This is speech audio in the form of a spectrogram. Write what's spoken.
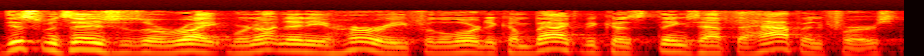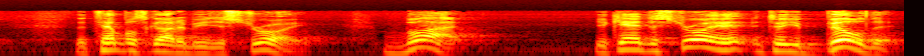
dispensations are right, we're not in any hurry for the Lord to come back because things have to happen first. The temple's got to be destroyed. But you can't destroy it until you build it.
